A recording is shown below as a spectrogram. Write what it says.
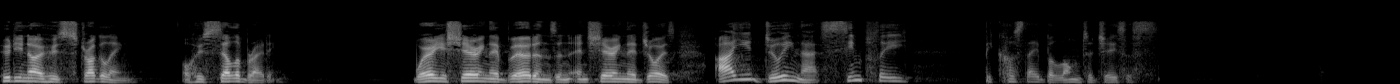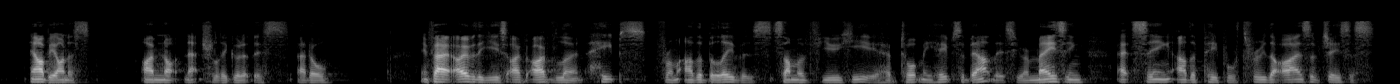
Who do you know who's struggling or who's celebrating? Where are you sharing their burdens and, and sharing their joys? Are you doing that simply because they belong to Jesus? Now, I'll be honest, I'm not naturally good at this at all. In fact, over the years, I've, I've learned heaps from other believers. Some of you here have taught me heaps about this. You're amazing at seeing other people through the eyes of Jesus.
